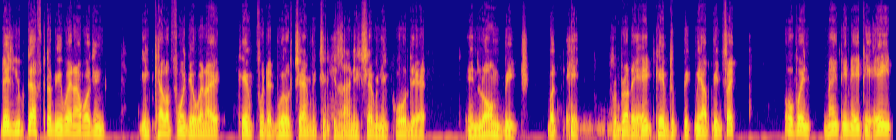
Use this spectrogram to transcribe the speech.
they looked after me when I was in, in California when I came for that World Championship in 1974 there in Long Beach. But Ed, my brother Ed came to pick me up. In fact, over in 1988,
